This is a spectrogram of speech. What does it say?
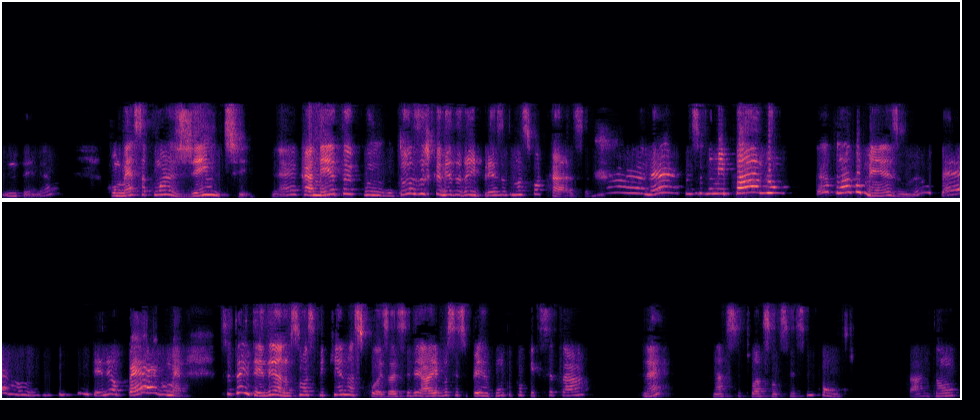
entendeu? Começa com a gente, né? Caneta, com todas as canetas da empresa na sua casa. Ah, né? Vocês não me pagam, eu trago mesmo, eu pego, entendeu? Eu pego mesmo. Você está entendendo? São as pequenas coisas. Aí você se pergunta por que, que você está né? Na situação que você se encontra. Tá? Então,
